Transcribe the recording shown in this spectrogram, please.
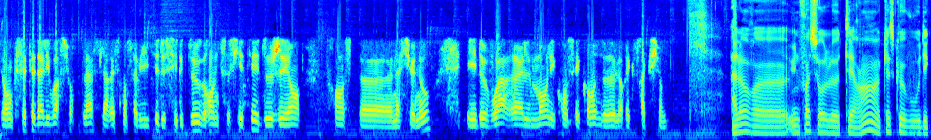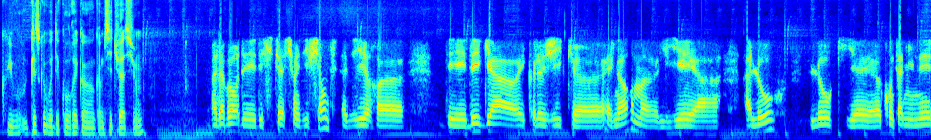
Donc c'était d'aller voir sur place la responsabilité de ces deux grandes sociétés, deux géants transnationaux, et de voir réellement les conséquences de leur extraction. Alors, euh, une fois sur le terrain, qu'est-ce que vous, qu'est-ce que vous découvrez comme situation? Bah, d'abord des, des, situations édifiantes, c'est-à-dire euh, des dégâts euh, écologiques euh, énormes liés à, à l'eau, l'eau qui est contaminée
